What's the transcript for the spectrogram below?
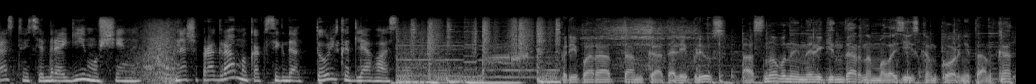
Здравствуйте, дорогие мужчины. Наша программа, как всегда, только для вас. Препарат Танкат Али Плюс, основанный на легендарном малазийском корне Танкат,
